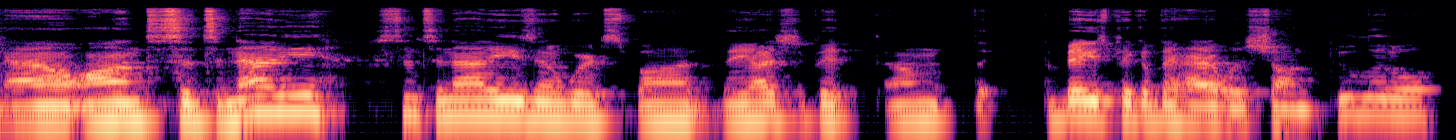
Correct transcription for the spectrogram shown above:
Now on to Cincinnati. Cincinnati is in a weird spot. They actually picked um the, the biggest pickup they had was Sean Doolittle.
